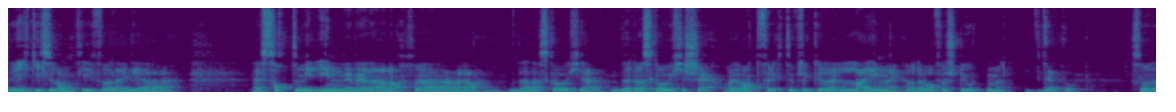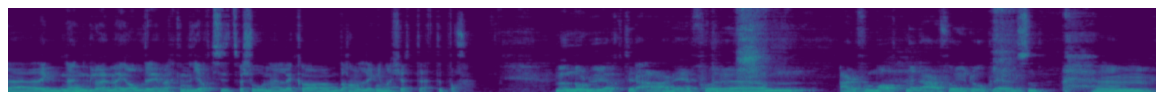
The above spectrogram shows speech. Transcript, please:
det gikk ikke lang tid før jeg jeg satte meg inn i det der, da. For ja, det der skal jo ikke, det der skal jo ikke skje. Og jeg ble fryktelig, fryktelig lei meg, og det var første hjorten min. Nettopp. Så det, den glemmer jeg aldri, verken jaktsituasjonen eller hva behandlingen av kjøttet etterpå. Men når du jakter, er det for, er det for maten eller er det for opplevelsen? Um,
